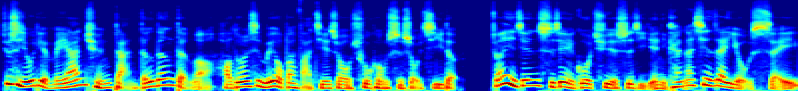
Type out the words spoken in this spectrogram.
就是有点没安全感等等等啊。好多人是没有办法接受触控式手机的。转眼间，时间也过去了十几年。你看看现在有谁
